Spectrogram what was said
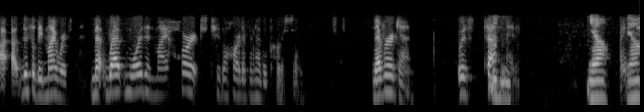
uh, this will be my words more than my heart to the heart of another person. Never again. It was fascinating. Mm-hmm. Yeah, yeah.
